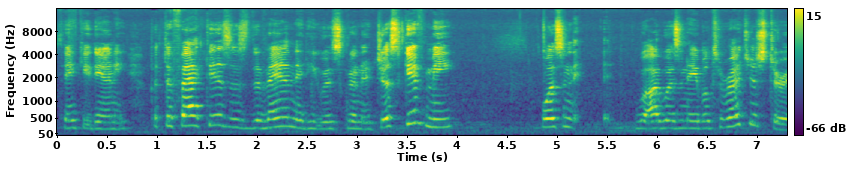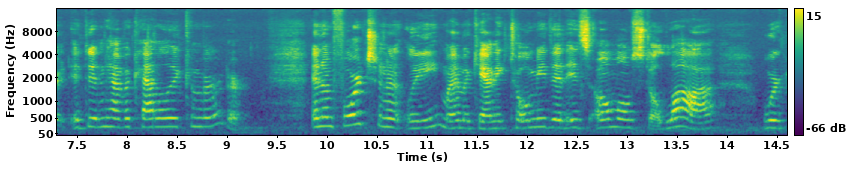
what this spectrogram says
Thank you, Danny. But the fact is, is the van that he was going to just give me wasn't well, I wasn't able to register it. It didn't have a catalytic converter. And unfortunately, my mechanic told me that it's almost a law where,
